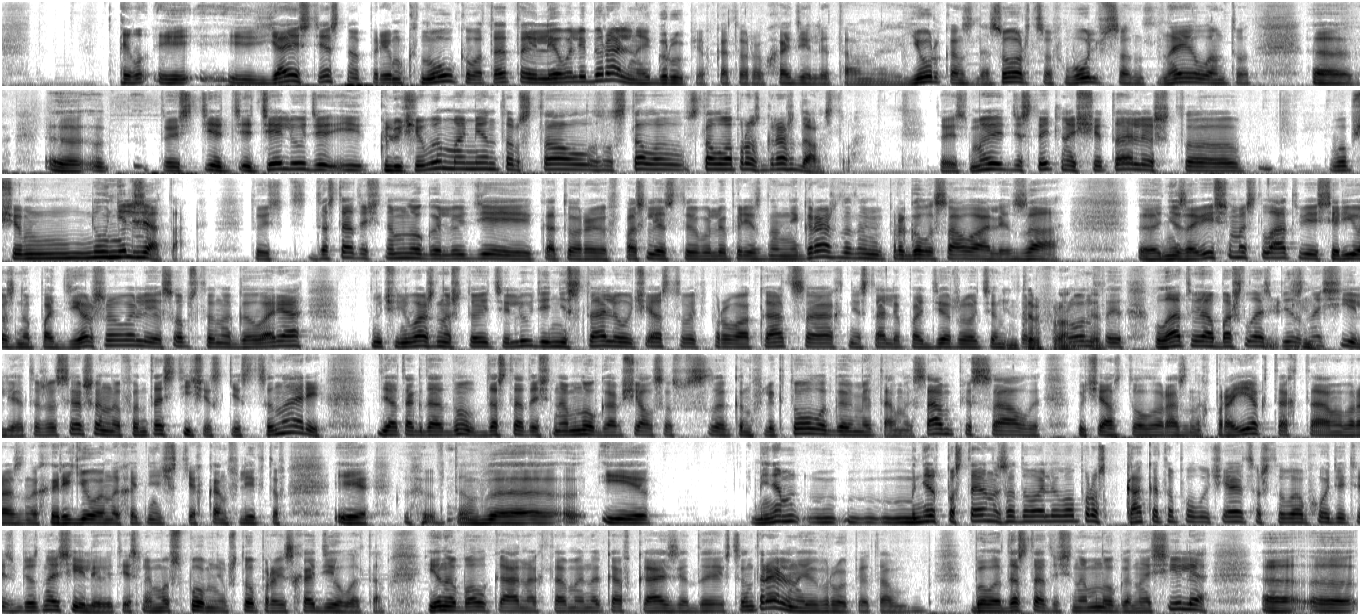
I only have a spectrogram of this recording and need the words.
и, и, и я, естественно, примкнул к вот этой леволиберальной группе, в которую входили там Юрканс, Дозорцев, Вульфсон, Нейланд. Вот, э, э, то есть те, те, те люди, и ключевым моментом стал, стал, стал вопрос гражданства. То есть мы действительно считали, что, в общем, ну, нельзя так. То есть достаточно много людей, которые впоследствии были признаны гражданами, проголосовали за э, независимость Латвии, серьезно поддерживали. И, собственно говоря, очень важно, что эти люди не стали участвовать в провокациях, не стали поддерживать интерфронт. Да? Латвия обошлась без насилия. Это же совершенно фантастический сценарий. Я тогда ну, достаточно много общался с конфликтологами, там и сам писал, и участвовал в разных проектах, там, в разных регионах этнических конфликтов. И, э, и меня, мне постоянно задавали вопрос, как это получается, что вы обходитесь без насилия? Ведь если мы вспомним, что происходило там и на Балканах, там, и на Кавказе, да и в Центральной Европе, там было достаточно много насилия, э, э,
